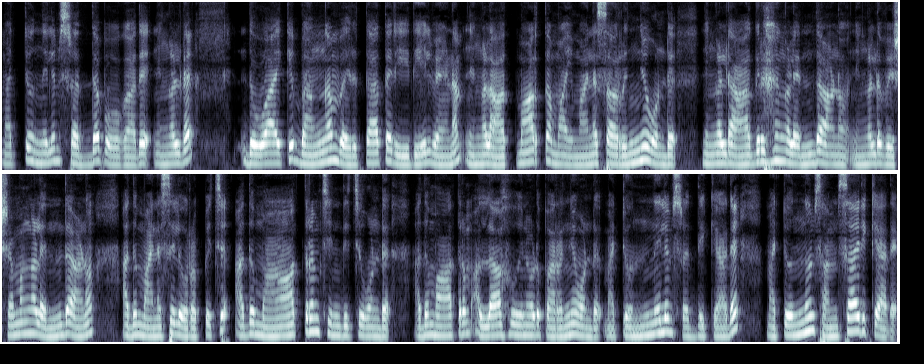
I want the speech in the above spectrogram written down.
മറ്റൊന്നിലും ശ്രദ്ധ പോകാതെ നിങ്ങളുടെ ദുവായ്ക്ക് ഭംഗം വരുത്താത്ത രീതിയിൽ വേണം നിങ്ങൾ ആത്മാർത്ഥമായി മനസ്സറിഞ്ഞുകൊണ്ട് നിങ്ങളുടെ ആഗ്രഹങ്ങൾ എന്താണോ നിങ്ങളുടെ വിഷമങ്ങൾ എന്താണോ അത് മനസ്സിൽ ഉറപ്പിച്ച് അത് മാത്രം ചിന്തിച്ചുകൊണ്ട് അത് മാത്രം അള്ളാഹുവിനോട് പറഞ്ഞുകൊണ്ട് മറ്റൊന്നിലും ശ്രദ്ധിക്കാതെ മറ്റൊന്നും സംസാരിക്കാതെ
